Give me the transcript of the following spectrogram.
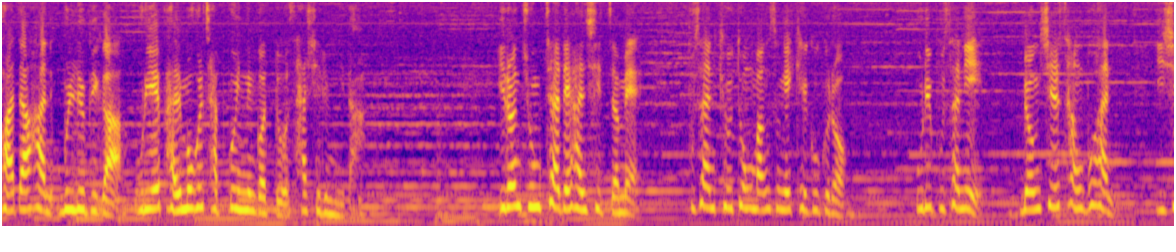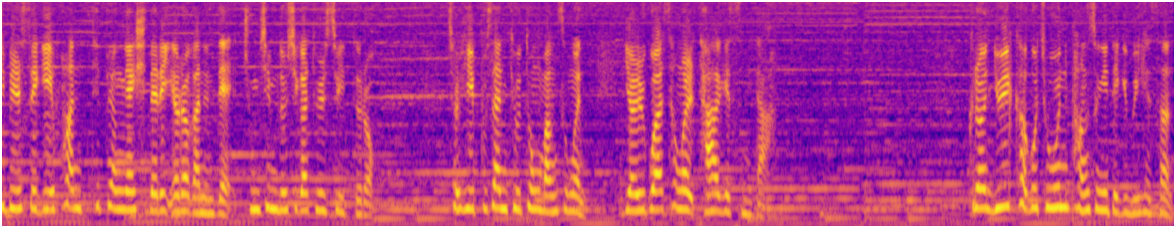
과다한 물류비가 우리의 발목을 잡고 있는 것도 사실입니다. 이런 중차대한 시점에 부산 교통방송의 개국으로 우리 부산이 명실상부한 21세기 환태평양 시대를 열어가는 데 중심 도시가 될 수 있도록 저희 부산 교통방송은 열과 성을 다하겠습니다. 그런 유익하고 좋은 방송이 되기 위해선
